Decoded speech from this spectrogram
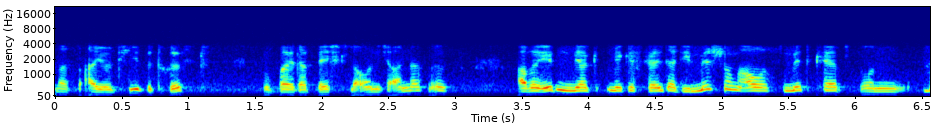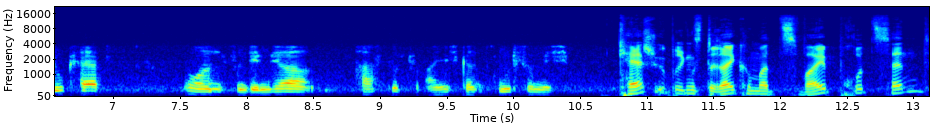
was IoT betrifft, wobei der Bechtle auch nicht anders ist. Aber eben mir, mir gefällt da die Mischung aus Midcaps und Blue Caps und von dem her passt es eigentlich ganz gut für mich. Cash übrigens 3,2 Prozent.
